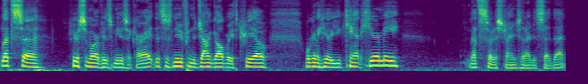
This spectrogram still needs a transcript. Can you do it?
let's uh, hear some more of his music. All right, this is new from the John Galbraith Trio. We're going to hear "You Can't Hear Me." That's sort of strange that I just said that.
